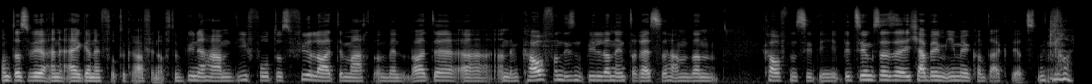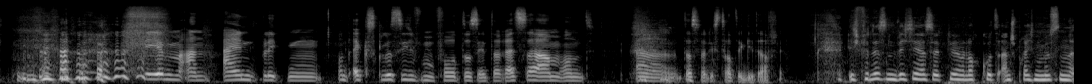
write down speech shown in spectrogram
Und dass wir eine eigene Fotografin auf der Bühne haben, die Fotos für Leute macht. Und wenn Leute äh, an dem Kauf von diesen Bildern Interesse haben, dann kaufen sie die. Beziehungsweise ich habe im E-Mail-Kontakt jetzt mit Leuten, die eben an Einblicken und exklusiven Fotos Interesse haben und äh, das war die Strategie dafür. Ich finde es ein wichtiger Aspekt, den wir noch kurz ansprechen müssen.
